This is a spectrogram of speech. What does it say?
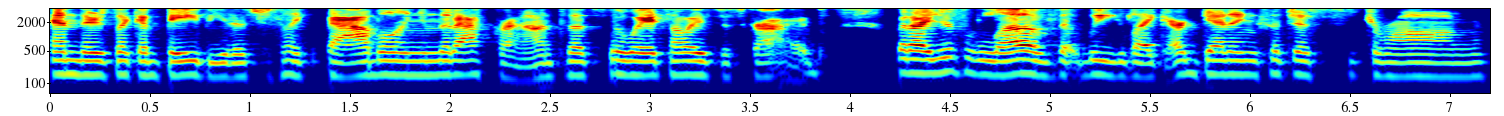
and there's like a baby that's just like babbling in the background that's the way it's always described. But i just love that we like are getting such a strong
